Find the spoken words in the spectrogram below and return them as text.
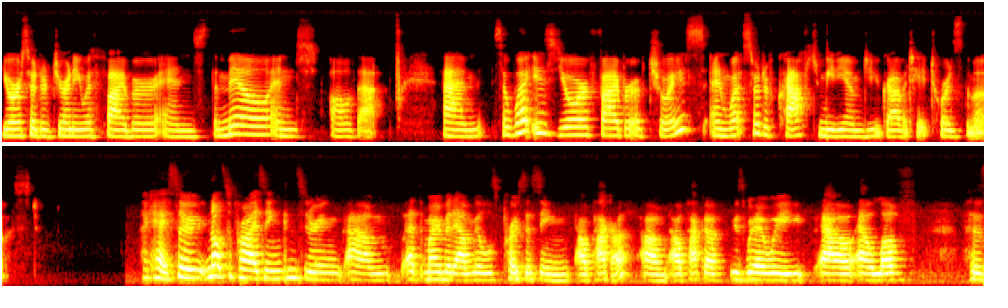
your sort of journey with fiber and the mill and all of that. Um, so, what is your fiber of choice, and what sort of craft medium do you gravitate towards the most? Okay, so not surprising considering um, at the moment our mill's processing alpaca. Um, alpaca is where we our, our love has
